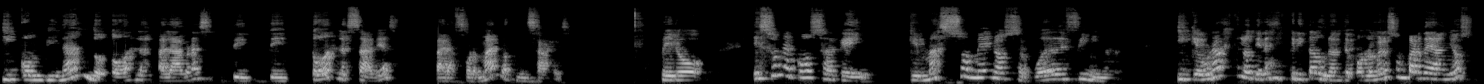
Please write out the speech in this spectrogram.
y combinando todas las palabras de, de todas las áreas para formar los mensajes. Pero es una cosa que, que más o menos se puede definir y que una vez que lo tienes escrita durante por lo menos un par de años,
